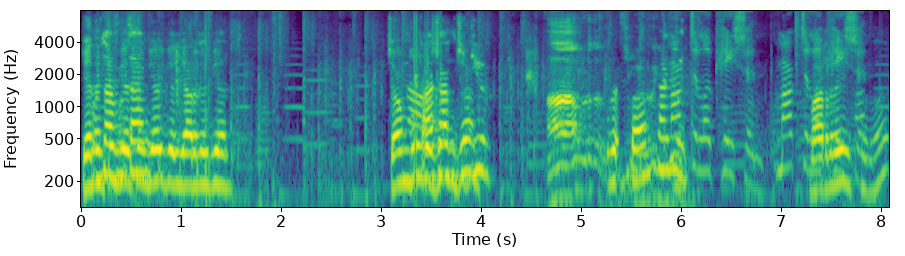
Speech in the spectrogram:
Gel Burada, Hakim gel gel gel yargı gel. Can burada can Adam can. gidiyor. Aa burada. Bak. Gidiyor. Marked a location. Marked a Var reis location. lan.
